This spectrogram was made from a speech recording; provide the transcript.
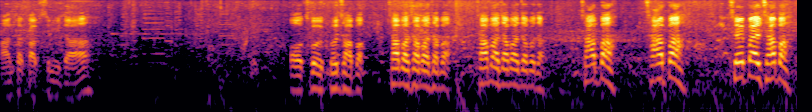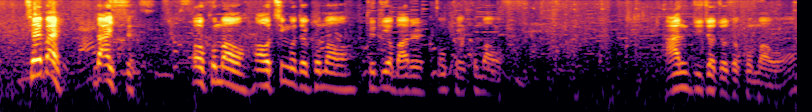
안타깝습니다 어, 그거, 그거 잡아. 잡아, 잡아, 잡아. 잡아, 잡아, 잡아, 잡아. 잡아, 제발 잡아. 제발. 나이스. 어, 고마워. 어, 친구들 고마워. 드디어 말을. 오케이, 고마워. 안 뒤져줘서 고마워.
